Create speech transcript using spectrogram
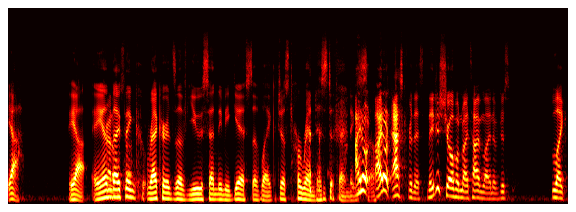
Yeah. Yeah. And Incredible I stuff. think records of you sending me gifts of like just horrendous defending. I don't. so. I don't ask for this. They just show up on my timeline of just like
